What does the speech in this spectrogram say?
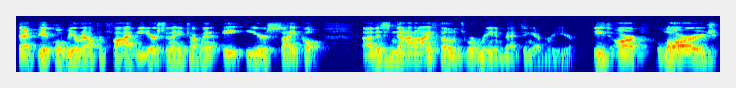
That vehicle will be around for five years. So now you're talking about an eight year cycle. Uh, this is not iPhones we're reinventing every year. These are large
